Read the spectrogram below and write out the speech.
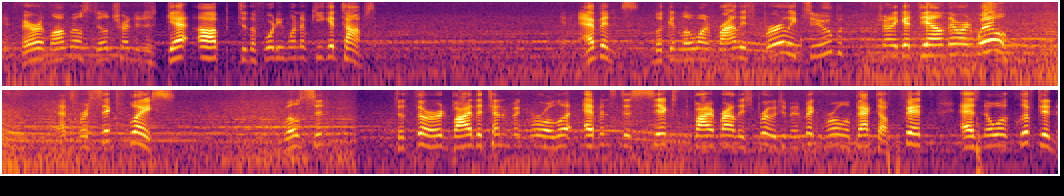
And Ferret Longwell still trying to just get up to the 41 of Keegan Thompson. Evans looking low on Riley Spurley tube, trying to get down there and will. That's for sixth place. Wilson to third by the 10 of McMarola. Evans to sixth by Riley Spurley tube, and McMarola back to fifth as Noah Clifton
